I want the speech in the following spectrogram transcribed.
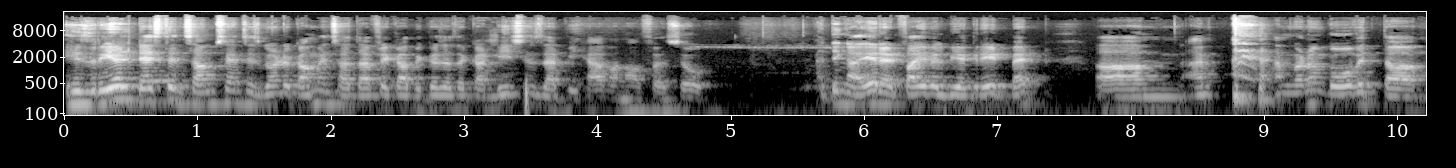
his real test in some sense is going to come in South Africa because of the conditions that we have on offer. So I think Iyer at five will be a great bet. Um, I'm I'm gonna go with um,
